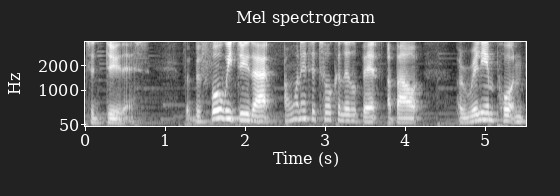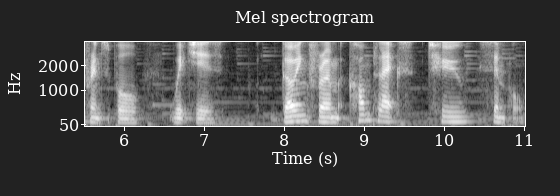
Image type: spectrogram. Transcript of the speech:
to do this. But before we do that, I wanted to talk a little bit about a really important principle, which is going from complex to simple.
